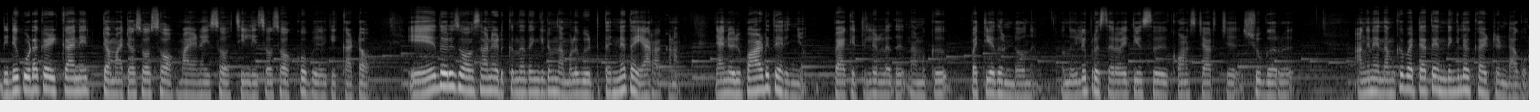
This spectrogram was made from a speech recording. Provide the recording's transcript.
ഇതിന്റെ കൂടെ കഴിക്കാൻ ടൊമാറ്റോ സോസോ മയണൈസോ ചില്ലി സോസോ ഒക്കെ ഉപയോഗിക്കാം കേട്ടോ. ഏതൊരു സോസാണ് എടുക്കുന്നതെങ്കിലും നമ്മൾ വീട്ടിൽ തന്നെ തയ്യാറാക്കണം. ഞാൻ ഒരുപാട് തിരഞ്ഞു പാക്കറ്റിലുള്ളത് നമുക്ക് പറ്റിയതുണ്ടോയെന്ന് ഒന്നുകിൽ പ്രിസർവേറ്റീവ്സ് കോൺസ്റ്റാർച്ച് ഷുഗർ അങ്ങനെ നമുക്ക് പറ്റാത്ത എന്തെങ്കിലുമൊക്കെ ആയിട്ടുണ്ടാകും.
